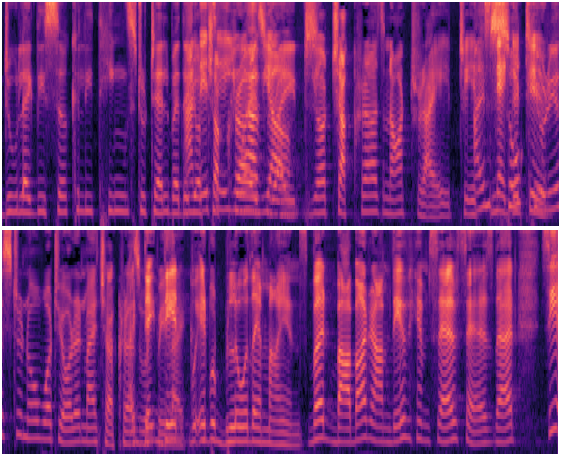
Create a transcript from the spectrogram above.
do like these circly things to tell whether and your chakra you have is yeah, right. your chakra's not right. It's I'm negative. so curious to know what your and my chakras would they, be they- like. it would blow their minds. But Baba Ramdev himself says that, see,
